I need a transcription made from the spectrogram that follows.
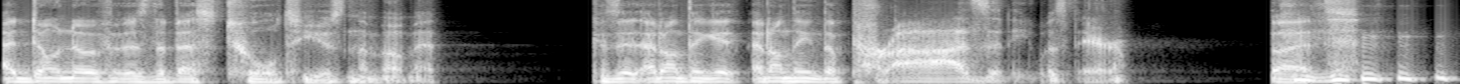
I don't know if it was the best tool to use in the moment because I don't think it. I don't think the prosody was there. But um,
